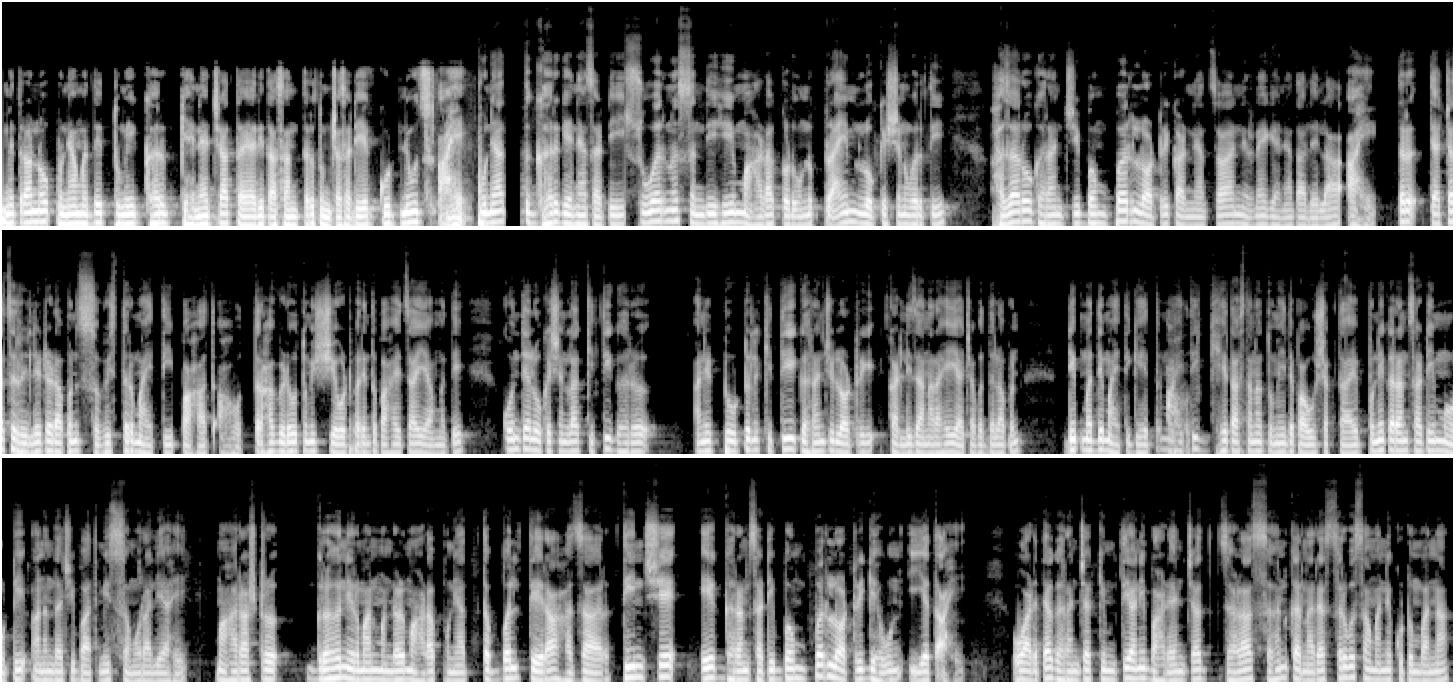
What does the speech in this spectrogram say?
मित्रांनो पुण्यामध्ये तुम्ही घर घेण्याच्या तयारीत असाल तर तुमच्यासाठी एक गुड न्यूज आहे. पुण्यात घर घेण्यासाठी सुवर्ण संधी ही म्हाडाकडून प्राईम लोकेशनवरती हजारो घरांची बंपर लॉटरी काढण्याचा निर्णय घेण्यात आलेला आहे. तर त्याच्याच रिलेटेड आपण सविस्तर माहिती पाहत आहोत. तर हा व्हिडिओ तुम्ही शेवटपर्यंत पाहायचा यामध्ये कोणत्या लोकेशनला किती घरं आणि टोटल किती घरांची लॉटरी काढली जाणार आहे याच्याबद्दल आपण डीपमध्ये माहिती घेत माहिती घेत असताना तुम्ही इथे पाहू शकताय पुणेकरांसाठी मोठी आनंदाची बातमी समोर आली आहे. महाराष्ट्र गृहनिर्माण मंडळ म्हाडा पुण्यात तब्बल तेरा हजार तीनशे एक घरांसाठी बंपर लॉटरी घेऊन येत आहे. वाढत्या घरांच्या किमती आणि भाड्यांच्या झळा सहन करणाऱ्या सर्वसामान्य कुटुंबांना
